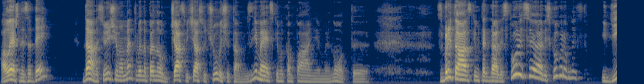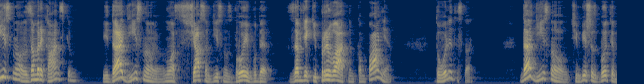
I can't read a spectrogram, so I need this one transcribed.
Але ж не за день. Да, на сьогоднішній момент ви, напевно, час від часу чули, що там з німецькими компаніями, ну от, е, з британським і так далі, створюється військове виробництво. І дійсно, з американським. І да, дійсно, ну а з часом дійсно зброї буде завдяки приватним компаніям доволі достатньо. Да, дійсно, чим більше зброї, тим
